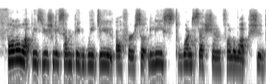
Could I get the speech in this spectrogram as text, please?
follow-up is usually something we do offer. So at least one session follow-up should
